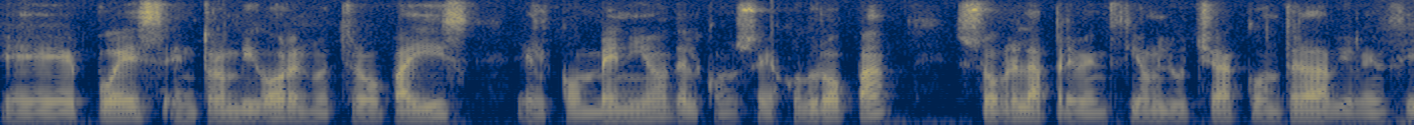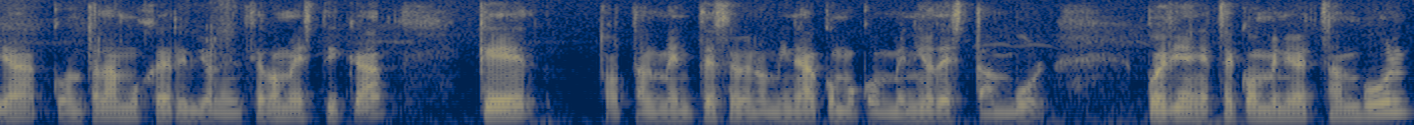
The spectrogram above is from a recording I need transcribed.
eh, pues entró en vigor en nuestro país el convenio del Consejo de Europa sobre la prevención y lucha contra la violencia contra la mujer y violencia doméstica, que totalmente se denomina como Convenio de Estambul. Pues bien, este convenio de Estambul,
